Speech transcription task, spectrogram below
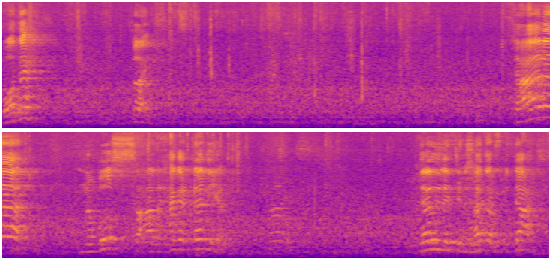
واضح؟ طيب. تعالى نبص على حاجة تانية. دالة الهدف بتاعتي.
